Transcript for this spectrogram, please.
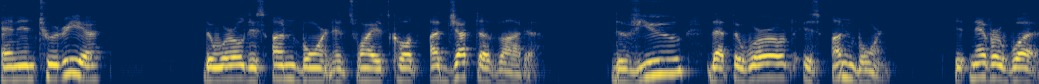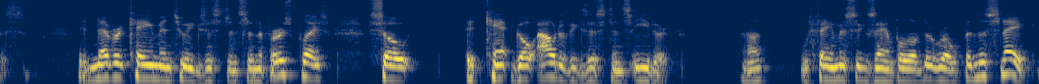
And in Turiya, the world is unborn. It's why it's called Ajatavada, the view that the world is unborn. It never was. It never came into existence in the first place, so it can't go out of existence either. Huh? A famous example of the rope and the snake.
